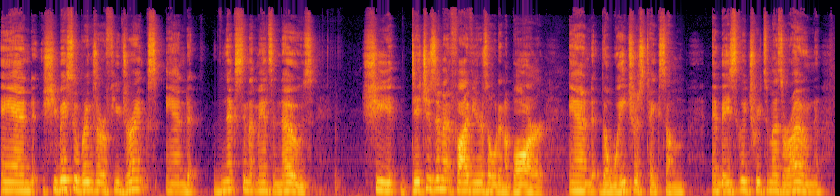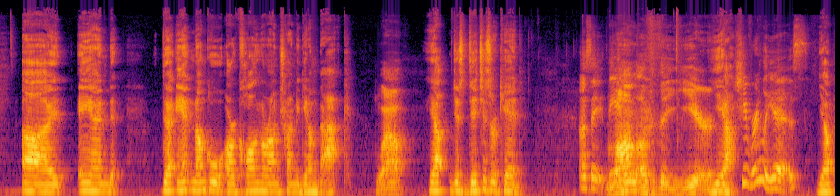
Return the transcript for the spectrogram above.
And she basically brings her a few drinks, and next thing that Manson knows, she ditches him at five years old in a bar, and the waitress takes him and basically treats him as her own. Uh, and the aunt and uncle are calling around trying to get him back. Wow. Yeah, just ditches her kid. I'll say the Mom of the year. Yeah. she really is. Yep.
